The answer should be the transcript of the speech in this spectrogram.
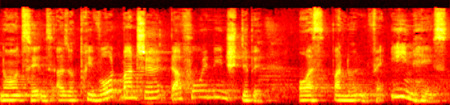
19. Also privat manche, da fuhr in den Stippe. Aber wenn du einen Verein hast,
